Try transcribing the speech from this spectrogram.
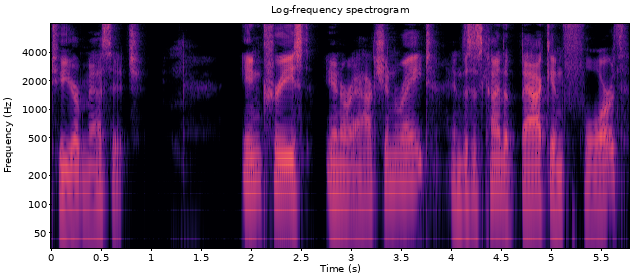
to your message. Increased interaction rate, and this is kind of back and forth,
